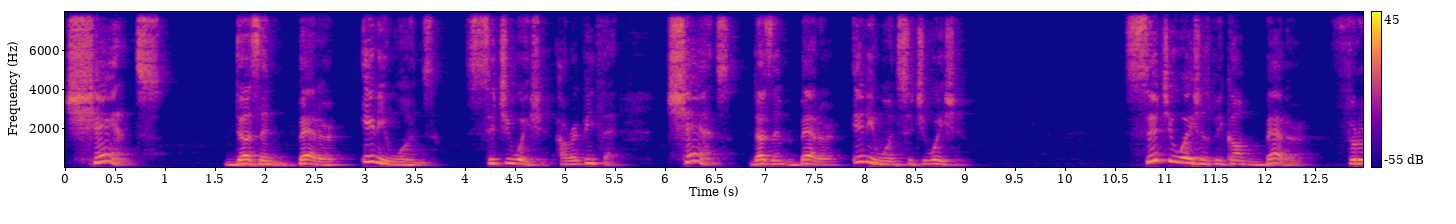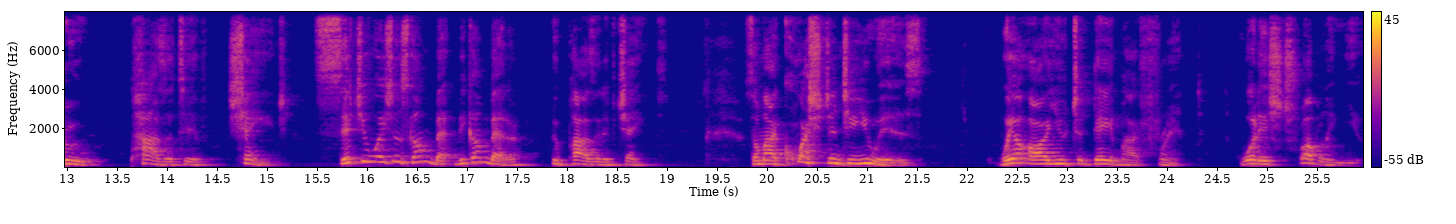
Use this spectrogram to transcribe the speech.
Chance doesn't better anyone's situation. I'll repeat that. Chance doesn't better anyone's situation. Situations become better through positive change. Situations come be- become better through positive change. So, my question to you is where are you today, my friend? What is troubling you?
